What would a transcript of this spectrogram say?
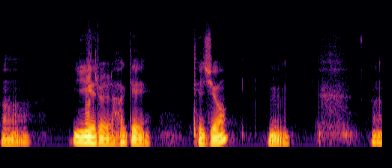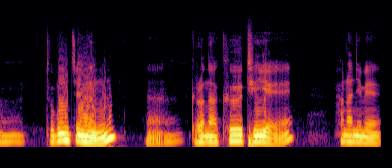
어, 이해를 하게 되죠. 음. 두 번째는 어, 그러나 그 뒤에 하나님의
